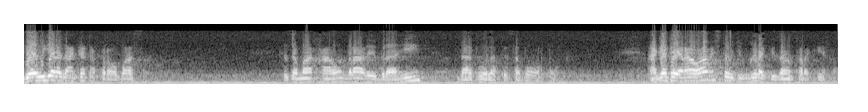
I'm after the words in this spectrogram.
بیا ویره دا ګټه پر وباس که زما خاوند راغ ابراهیم دا ټول قصه به ورته وکړه هغه ته راوښته جونګړه کې ځان سره کېخه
